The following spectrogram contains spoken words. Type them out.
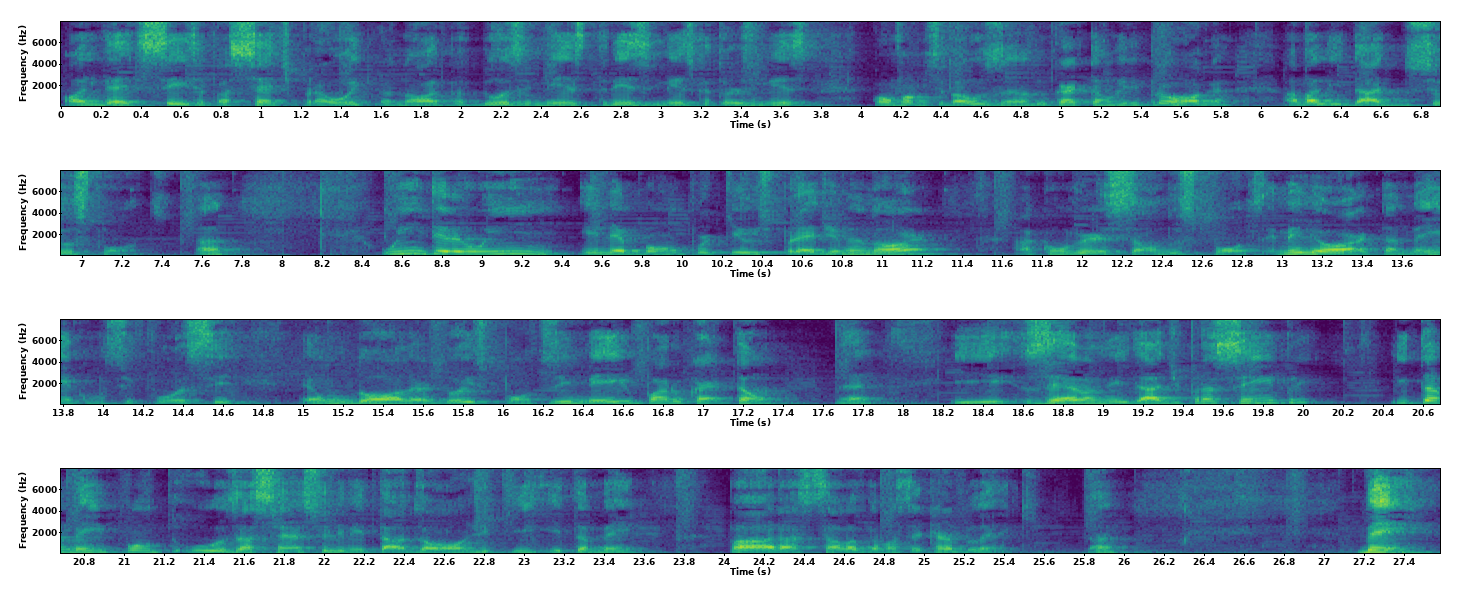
ao invés de 6, é para 7, para 8, para 9, para 12 meses, 13 meses, 14 meses. Conforme você vai usando o cartão, ele prorroga a validade dos seus pontos. Tá? O Interwin ele é bom porque o spread é menor a conversão dos pontos é melhor também, é como se fosse é um dólar, dois pontos e meio para o cartão, né? E zero anuidade para sempre e também ponto, os acessos ilimitados ao Lounge Key e também para a sala da Mastercard Black, tá? Bem,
